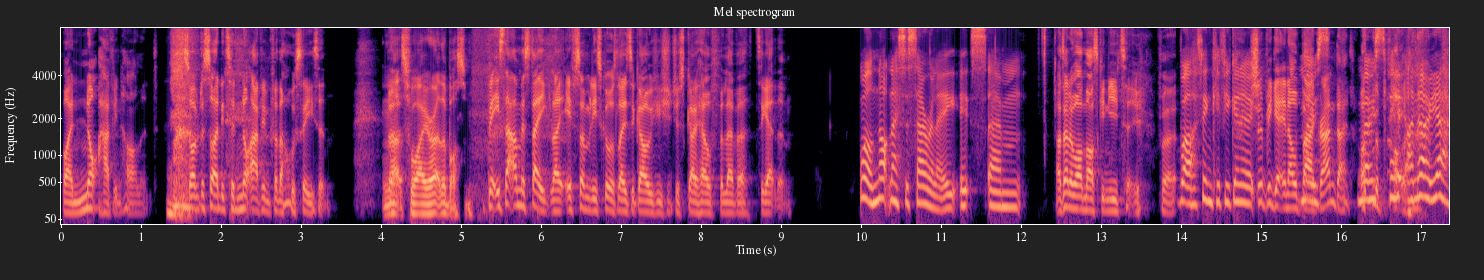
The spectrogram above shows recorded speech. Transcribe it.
by not having Haaland. so I've decided to not have him for the whole season. And that's why you're at the bottom. But is that a mistake? Like, if somebody scores loads of goals, you should just go hell for leather to get them. Well, not necessarily. It's um I don't know why I'm asking you to, but well, I think if you're gonna should be getting old bad most- granddad. on the most pe- I know, yeah.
